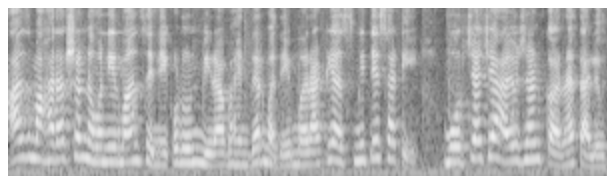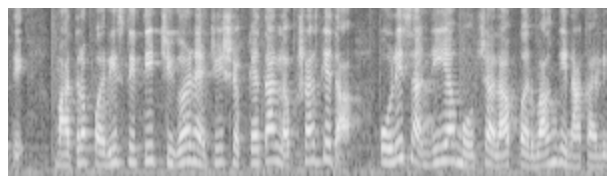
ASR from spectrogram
आज महाराष्ट्र नवनिर्माण सेनेकडून मीरा भाईंदरमध्ये मराठी अस्मितेसाठी मोर्चाचे आयोजन करण्यात आले होते. मात्र परिस्थिती चिघळण्याची शक्यता लक्षात घेता पोलिसांनी या मोर्चाला परवानगी नाकारली.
